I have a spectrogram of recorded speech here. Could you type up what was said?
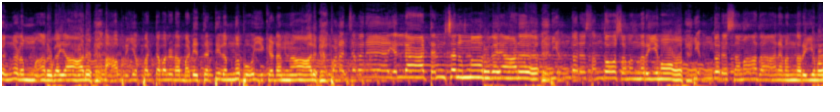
ദുഃഖങ്ങളും മാറുകയാണ് ആ പ്രിയപ്പെട്ടവളുടെ മടിത്തട്ടിലൊന്ന് പോയി കിടന്നാൽ പടച്ചവനെ എല്ലാ ടെൻഷനും മാറുകയാണ് എന്തൊരു സന്തോഷമെന്നറിയുമോ? എന്തൊരു സമാധാനമെന്നറിയുമോ?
